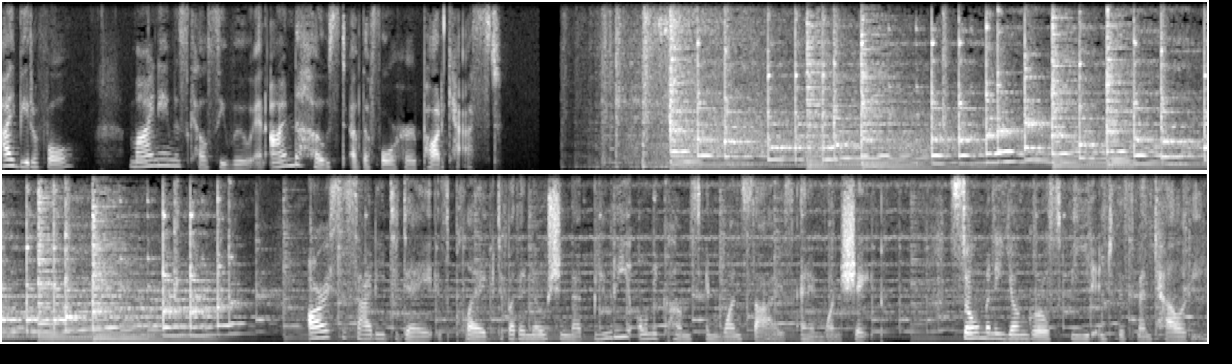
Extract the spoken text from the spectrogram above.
Hi, beautiful. My name is Kelsey Wu, and I'm the host of the For Her podcast. Our society today is plagued by the notion that beauty only comes in one size and in one shape. So many young girls feed into this mentality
